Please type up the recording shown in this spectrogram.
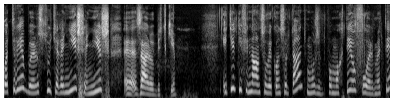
потреби ростуть раніше, ніж е, заробітки. І тільки фінансовий консультант може допомогти оформити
